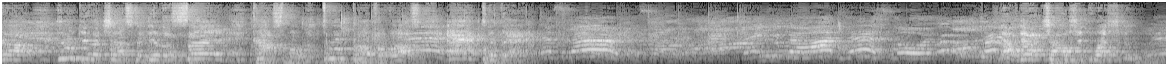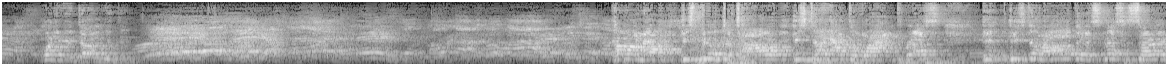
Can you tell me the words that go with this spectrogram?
God, you get a chance to hear the same gospel through both of us. Add to that. Yes, sir. Thank you, God. Yes, Lord. Now, I've got to challenge you a question. What have you done with it? Come on now. He's built a tower. He's dug out the wine press. He- he's done all that is necessary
